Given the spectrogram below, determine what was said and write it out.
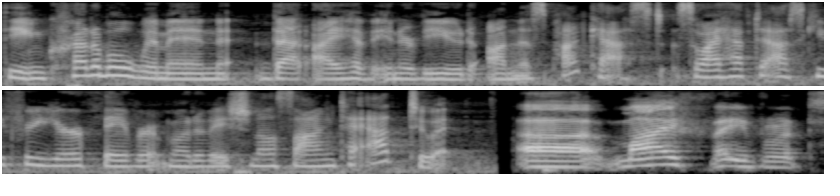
the incredible women that I have interviewed on this podcast. So I have to ask you for your favorite motivational song to add to it. Uh, my favorite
